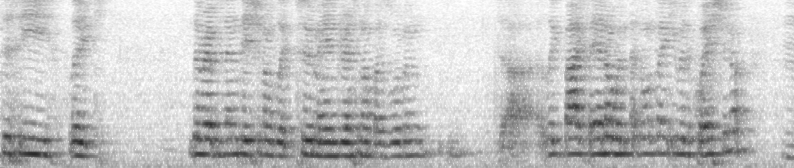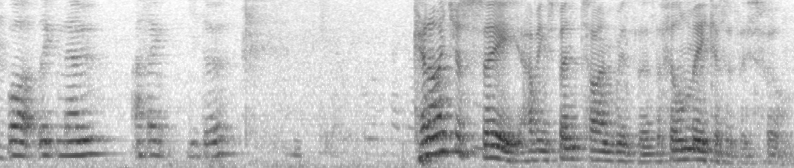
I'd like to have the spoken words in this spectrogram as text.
to see like the representation of like two men dressing up as women, uh, like back then I wouldn't, I don't think you would question it. Mm. But like now, I think you do. Can I just say, having spent time with the, the filmmakers of this film,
